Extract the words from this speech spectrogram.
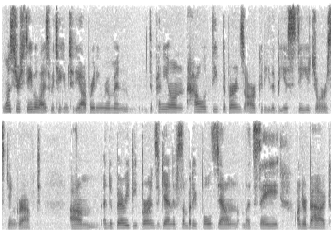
Once they're stabilized, we take them to the operating room, and depending on how deep the burns are, could either be a stage or a skin graft. Um, and the very deep burns, again, if somebody falls down, let's say on their back,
